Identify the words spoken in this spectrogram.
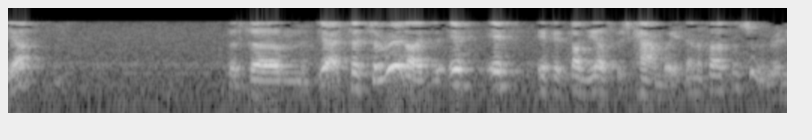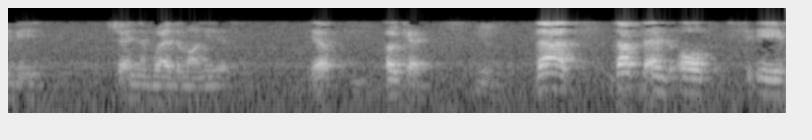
yeah? But, um, yeah, so to realise that if, if, if it's something else which can wait, then the person shouldn't really be showing them where the money is. Yeah? Okay. That's, that's the end of Sif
